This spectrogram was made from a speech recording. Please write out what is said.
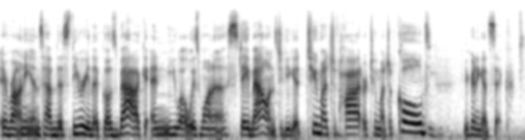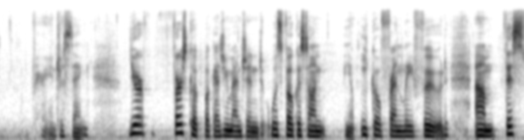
Iranians have this theory that goes back, and you always want to stay balanced. If you get too much of hot or too much of cold, mm-hmm. you're going to get sick. Very interesting. Your first cookbook, as you mentioned, was focused on you know eco-friendly food. Um, this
